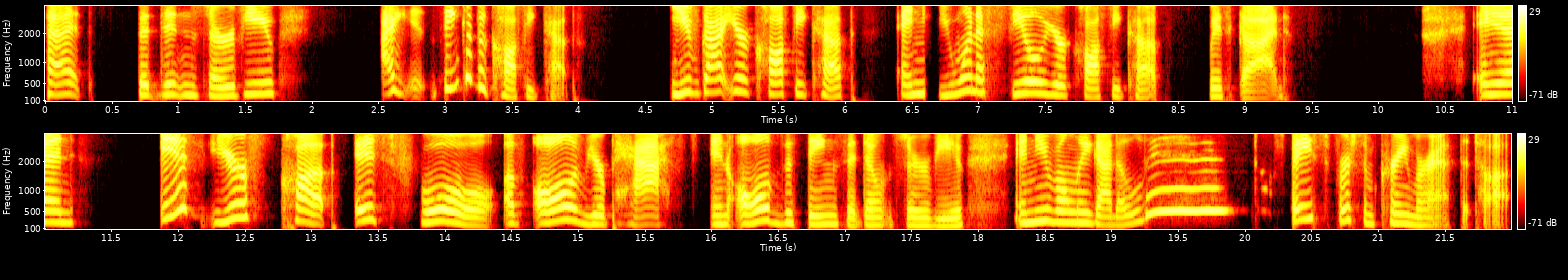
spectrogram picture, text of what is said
that that didn't serve you, I think of a coffee cup. You've got your coffee cup and you want to fill your coffee cup with God. And if your cup is full of all of your past and all of the things that don't serve you, and you've only got a little space for some creamer at the top.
